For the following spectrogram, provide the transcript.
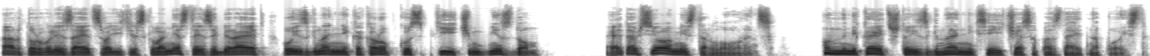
Артур вылезает с водительского места и забирает у изгнанника коробку с птичьим гнездом. «Это все, мистер Лоуренс». Он намекает, что изгнанник сейчас опоздает на поезд.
